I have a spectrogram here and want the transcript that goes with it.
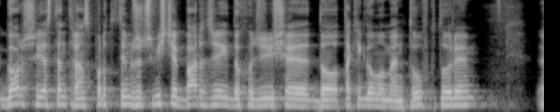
gorszy jest ten transport, tym rzeczywiście bardziej dochodzi się do takiego momentu, w którym e,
